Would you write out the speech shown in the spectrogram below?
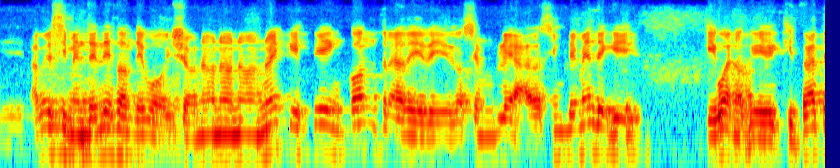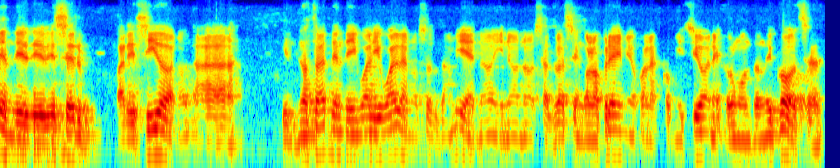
Eh, a ver si me entendés dónde voy yo. No, no, no, no es que esté en contra de, los empleados, simplemente que, que bueno, que, traten de, ser parecidos a, que nos traten de igual a igual a nosotros también, ¿no? Y no nos atrasen con los premios, con las comisiones, con un montón de cosas.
